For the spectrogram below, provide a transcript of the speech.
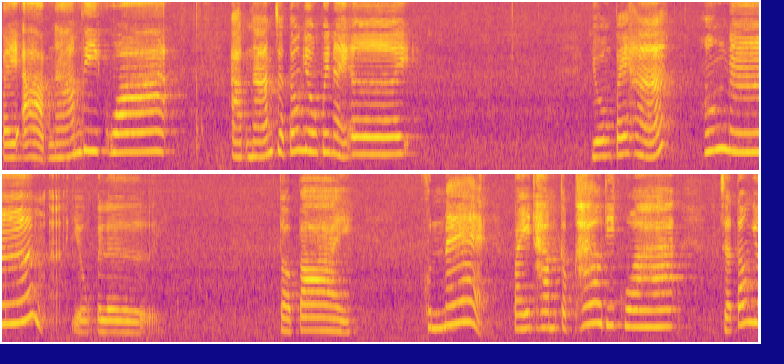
ไปอาบน้ำดีกว่า อาบน้ำจะต้องโยงไปไหนเอ่ย โยงไปหา ห้องน้ำโยงไปเลย ต่อไป คุณแม่ไปทำกับข้าวดีกว่า จะต้องโย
